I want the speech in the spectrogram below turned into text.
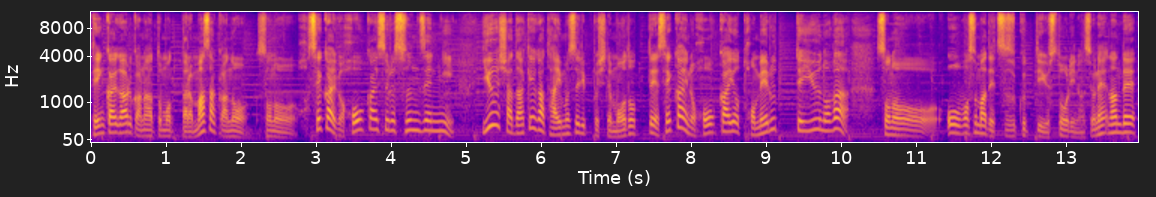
展開があるかなと思ったらまさかのその世界が崩壊する寸前に勇者だけがタイムスリップして戻って世界の崩壊を止めるっていうのがその大ボスまで続くっていうストーリーなんですよね。なんで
